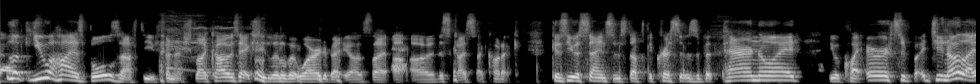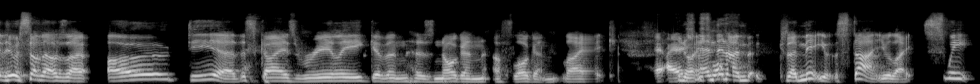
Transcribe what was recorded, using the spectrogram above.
um, Look, you were high as balls after you finished. Like I was actually a little bit worried about you. I was like, uh oh, this guy's psychotic. Because you were saying some stuff to Chris that was a bit paranoid. You were quite irritable. Do you know, like there was something I was like, oh dear, this guy's really given his noggin a flogging. Like, I you know, and then I because I met you at the start, you were like sweet,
